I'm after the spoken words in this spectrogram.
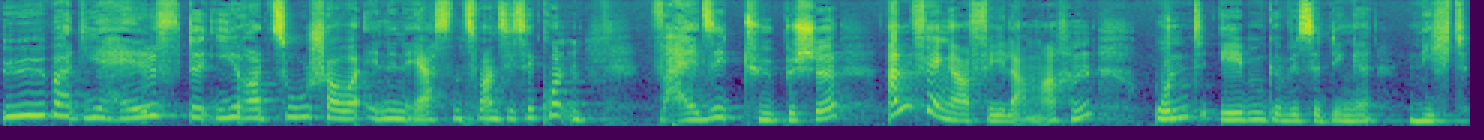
über die Hälfte ihrer Zuschauer in den ersten 20 Sekunden, weil sie typische Anfängerfehler machen und eben gewisse Dinge nicht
